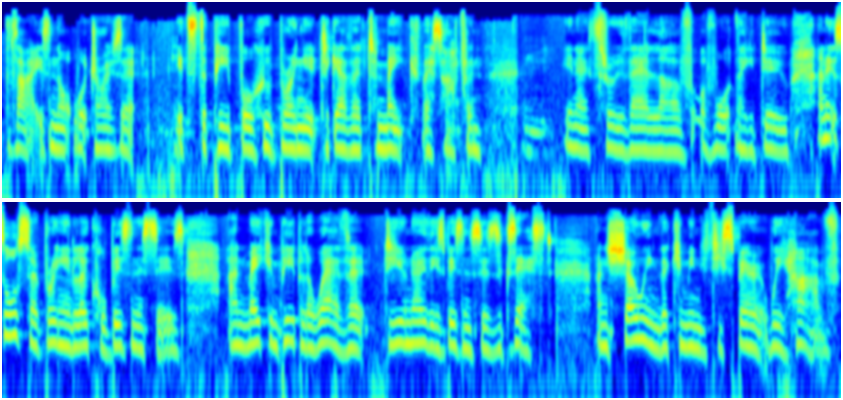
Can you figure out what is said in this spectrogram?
but that is not what drives it. It's the people who bring it together to make this happen, you know, through their love of what they do. And it's also bringing local businesses and making people aware that do you know these businesses exist and showing the community spirit we have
